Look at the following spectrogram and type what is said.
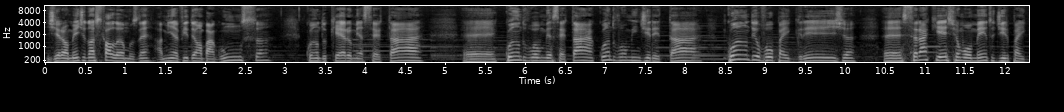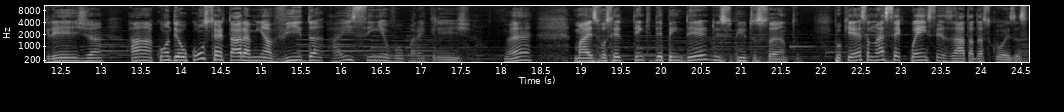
Geralmente nós falamos, né? A minha vida é uma bagunça. Quando quero me acertar, é, quando vou me acertar, quando vou me endireitar, quando eu vou para a igreja. É, será que esse é o momento de ir para a igreja? Ah, quando eu consertar a minha vida, aí sim eu vou para a igreja, não é? Mas você tem que depender do Espírito Santo porque essa não é a sequência exata das coisas.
